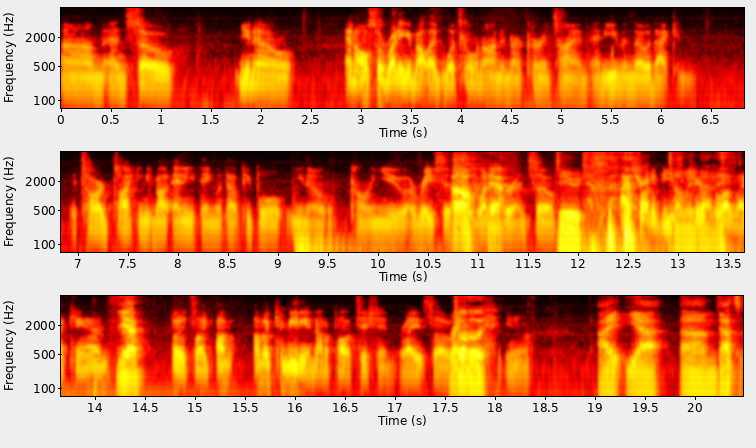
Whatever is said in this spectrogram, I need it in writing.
Um, and so, you know, and also writing about like what's going on in our current time. And even though that can it's hard talking about anything without people, you know, calling you a racist Oh, or whatever. And so Dude. I try to be as Tell careful as I can, Yeah, but it's like I'm I'm a comedian, not a politician, right? So Right. totally. you know, I yeah, um, that's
